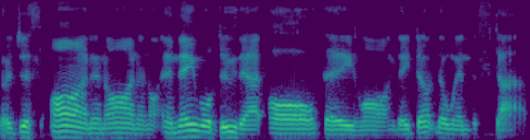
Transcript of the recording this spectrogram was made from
So just on and on and on. And they will do that all day long. They don't know when to stop.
